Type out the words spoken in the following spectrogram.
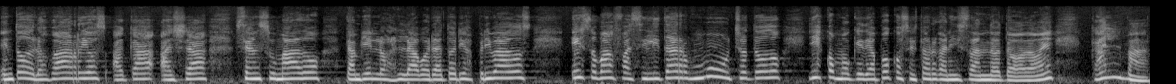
en todos los barrios, acá, allá, se han sumado también los laboratorios privados. Eso va a facilitar mucho todo y es como que de a poco se está organizando todo. ¿eh? Calma,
